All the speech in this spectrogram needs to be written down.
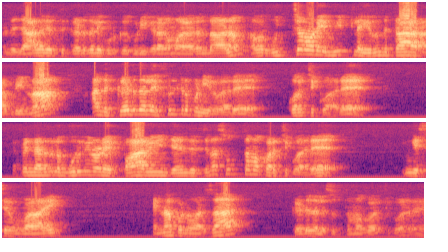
அந்த ஜாதகத்துக்கு கெடுதலை கொடுக்கக்கூடிய கிரகமா இருந்தாலும் அவர் உச்சனுடைய வீட்டுல இருந்துட்டார் அப்படின்னா அந்த கெடுதலை ஃபில்டர் பண்ணிடுவாரு குறைச்சிக்குவாரு. இப்ப இந்த இடத்துல குருவினுடைய பார்வையும் சேர்ந்துருச்சுன்னா சுத்தமா குறைச்சிக்குவாரு. இங்க செவ்வாய் என்ன பண்ணுவார் சார் கெடுதலை சுத்தமா குறைச்சிக்குவாரு.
